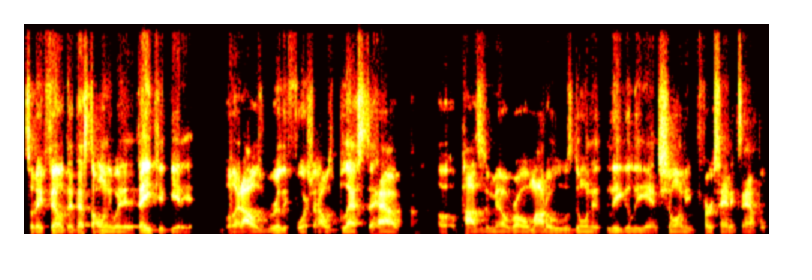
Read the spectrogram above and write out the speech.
so they felt that that's the only way that they could get it but i was really fortunate i was blessed to have a, a positive male role model who was doing it legally and showing me firsthand example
